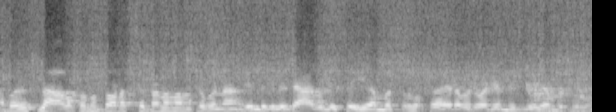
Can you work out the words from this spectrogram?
അപ്പോൾ സ്ലാവൊക്കെ ഒന്ന് തുടച്ചിട്ടാണ് നമുക്ക് പിന്നെ എന്തെങ്കിലും രാവിലെ ചെയ്യാൻ പറ്റുള്ളൂ. ചായയുടെ പരിപാടി എന്തെങ്കിലും ചെയ്യാൻ പറ്റുള്ളൂ.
